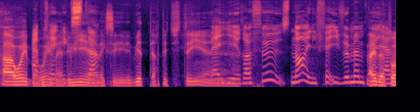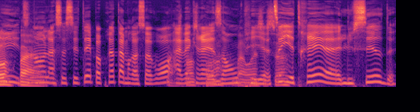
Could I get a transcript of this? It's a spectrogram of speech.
Ah oui, ben oui, mais lui, temps. avec ses huit perpétuités. euh, Ben, il refuse. Non, il fait, il veut même pas Ah, il y veut pas? aller. Il Ben- dit non, la société n'est pas prête à me recevoir Ben, je avec pas. raison. Ben Puis, ouais, euh, tu ça. sais, il est très euh, lucide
